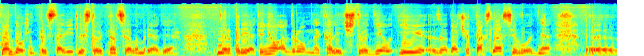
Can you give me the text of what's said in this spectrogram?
он должен представительствовать на целом ряде мероприятий. У него огромное количество дел, и задача посла сегодня э,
